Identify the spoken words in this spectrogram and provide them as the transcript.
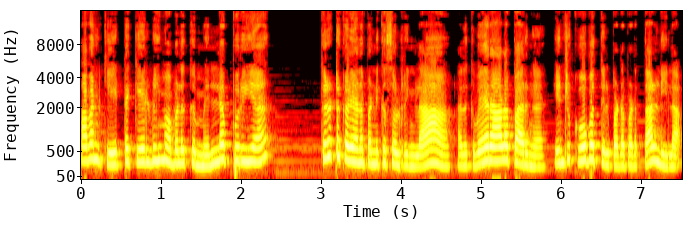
அவன் கேட்ட கேள்வியும் அவளுக்கு மெல்ல புரிய திருட்டு கல்யாணம் பண்ணிக்க சொல்றீங்களா? அதுக்கு வேற ஆளை பாருங்க என்று கோபத்தில் படபடத்தாள் நிலா.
